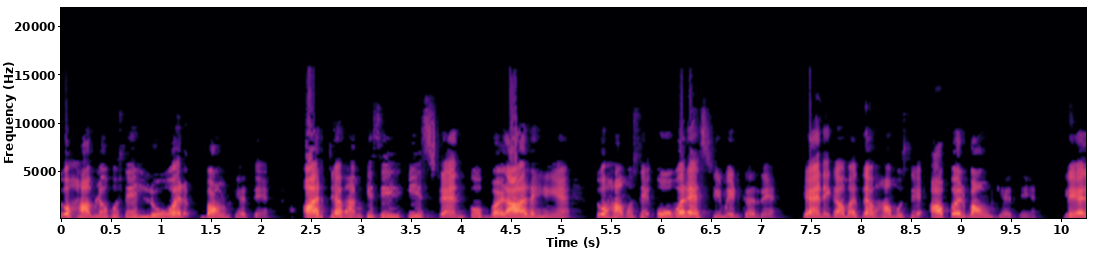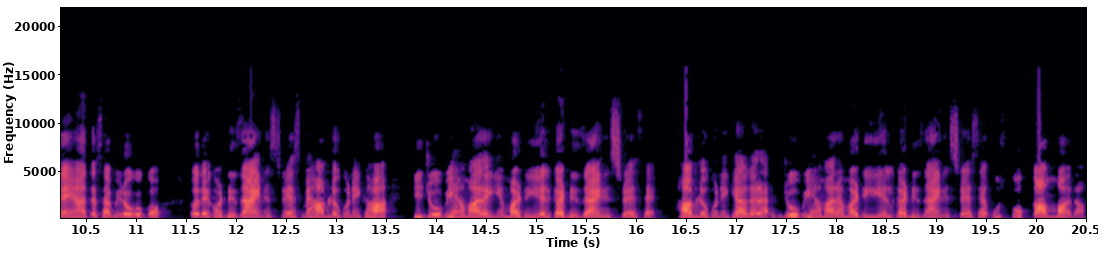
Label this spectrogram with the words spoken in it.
तो हम लोग उसे लोअर बाउंड कहते हैं। और जब हम किसी की स्ट्रेंथ को बढ़ा रहे हैं तो हम उसे ओवर एस्टिमेट कर रहे हैं। कहने का मतलब हम उसे अपर बाउंड कहते हैं। क्लियर है यहाँ तक सभी लोगों को? तो देखो डिज़ाइन स्ट्रेस में हम लोगों ने कहा कि जो भी हमारा ये मटेरियल का डिज़ाइन स्ट्रेस है, हम लोगों ने क्या करा? जो भी हमारा मटेरियल का डिज़ाइन स्ट्रेस है, उसको कम माना।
